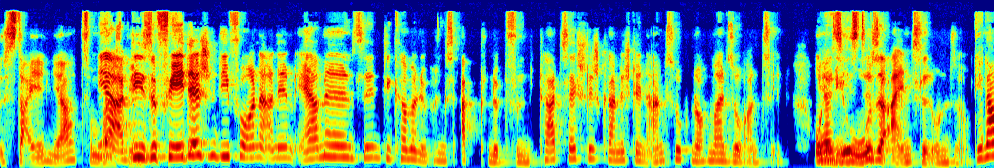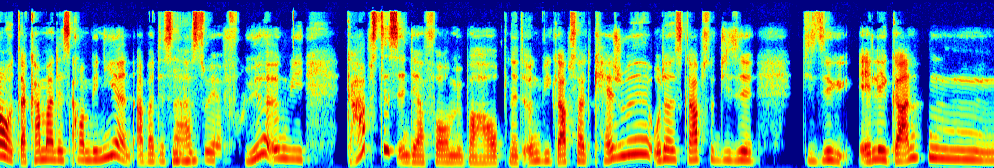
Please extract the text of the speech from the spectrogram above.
stylen, ja, zum Beispiel. Ja, diese Federchen, die vorne an dem Ärmel sind, die kann man übrigens abknüpfen. Tatsächlich kann ich den Anzug nochmal so anziehen. Oder ja, die Hose einzeln und so. Genau, da kann man das kombinieren. Aber das mhm. hast du ja früher irgendwie, gab es das in der Form überhaupt nicht. Irgendwie gab es halt Casual oder es gab so diese, diese eleganten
